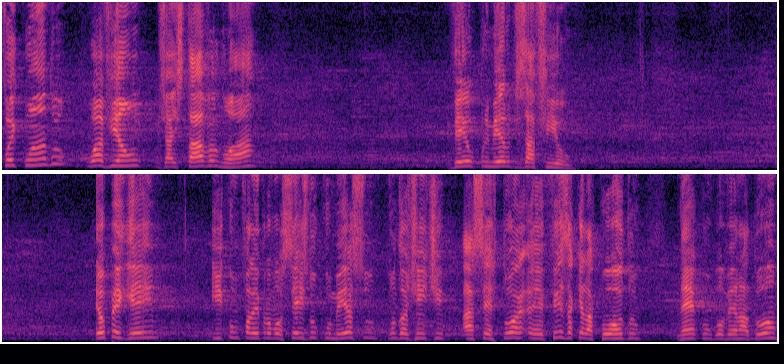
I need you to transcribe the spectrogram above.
foi quando o avião já estava no ar, veio o primeiro desafio. Eu peguei, e como falei para vocês no começo, quando a gente acertou, eh, fez aquele acordo né, com o governador,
